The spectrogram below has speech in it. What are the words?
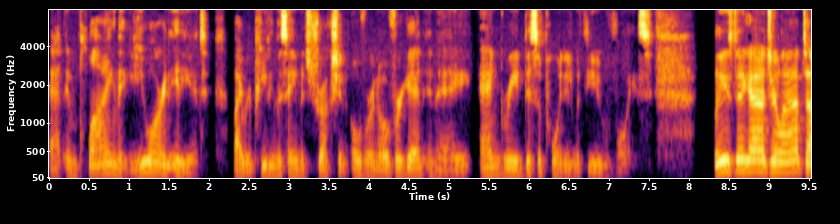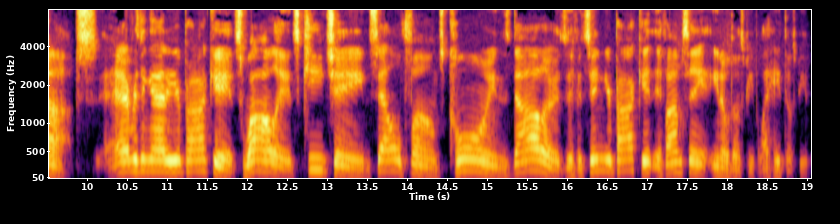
at implying that you are an idiot by repeating the same instruction over and over again in a angry, disappointed with you voice. Please take out your laptops, everything out of your pockets, wallets, keychains, cell phones, coins, dollars. If it's in your pocket, if I'm saying, you know, those people, I hate those people.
